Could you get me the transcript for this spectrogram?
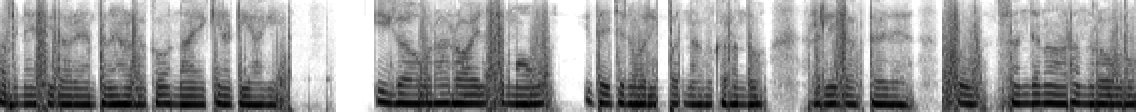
ಅಭಿನಯಿಸಿದ್ದಾರೆ ಅಂತಲೇ ಹೇಳಬೇಕು, ನಾಯಕಿ ನಟಿಯಾಗಿ. ಈಗ ಅವರ ರಾಯಲ್ ಸಿನಿಮಾವು ಇದೇ ಜನವರಿ ಇಪ್ಪತ್ನಾಲ್ಕರಂದು ರಿಲೀಸ್ ಆಗ್ತಾ ಇದೆ. ಸೊ, ಸಂಜನಾ ಆನಂದ್ ಅವರು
